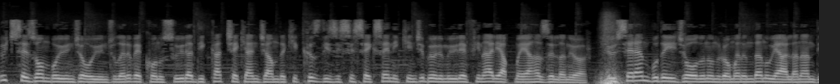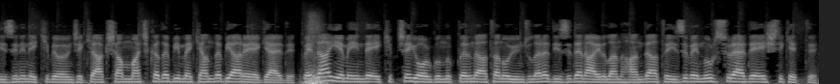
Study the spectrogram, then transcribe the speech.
3 sezon boyunca oyuncuları ve konusuyla dikkat çeken Camdaki Kız dizisi 82. bölümüyle final yapmaya hazırlanıyor. Gülseren Budayıcıoğlu'nun romanından uyarlanan dizinin ekibi önceki akşam Maçka'da bir mekanda bir araya geldi. Veda yemeğinde ekipçe yorgunluklarını atan oyunculara diziden ayrılan Hande Ataizi ve Nur Sürer de eşlik etti.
